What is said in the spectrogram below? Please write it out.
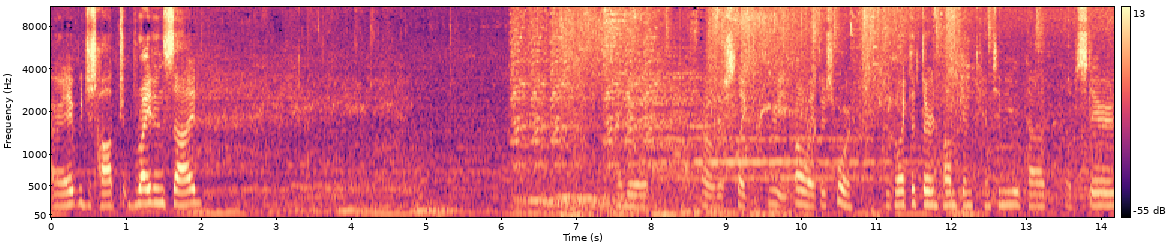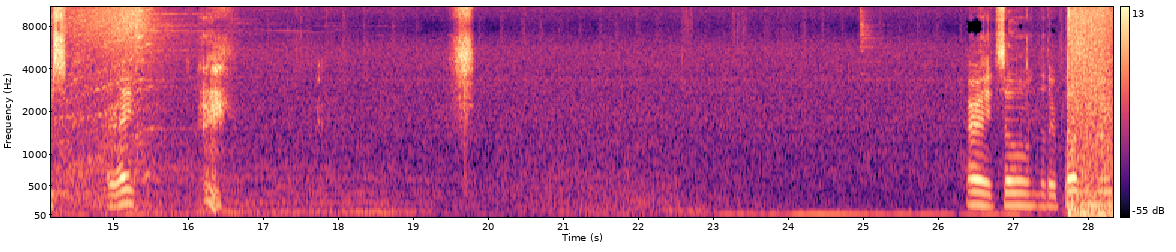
Alright, we just hopped right inside. I do Oh, there's like three. Oh wait, there's four. You collect the third pumpkin, continue your path upstairs. Alright. Alright, so another button here.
